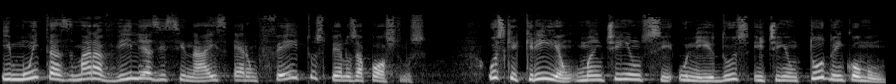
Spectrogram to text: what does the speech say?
e muitas maravilhas e sinais eram feitos pelos apóstolos. Os que criam mantinham-se unidos e tinham tudo em comum.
